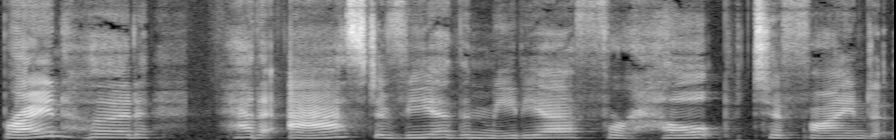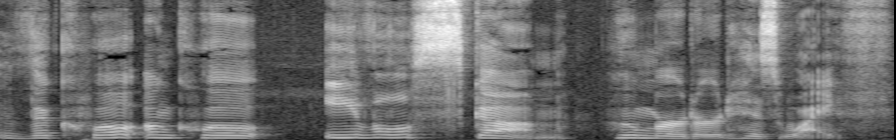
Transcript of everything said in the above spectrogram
Brian Hood had asked via the media for help to find the quote unquote evil scum who murdered his wife.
